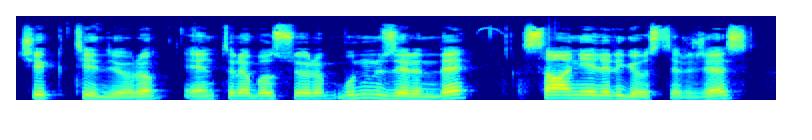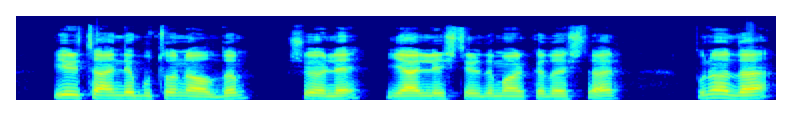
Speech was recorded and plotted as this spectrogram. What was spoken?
çıktı diyorum. Enter'a basıyorum. Bunun üzerinde saniyeleri göstereceğiz. Bir tane de buton aldım. Şöyle yerleştirdim arkadaşlar. Buna da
